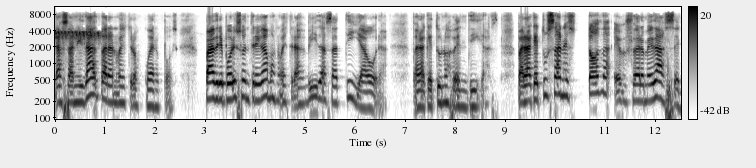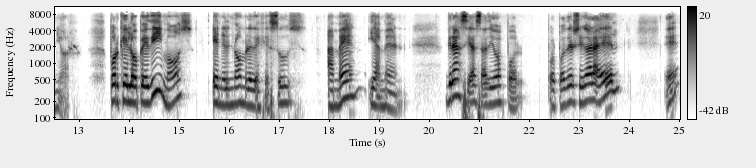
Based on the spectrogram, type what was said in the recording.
la sanidad para nuestros cuerpos. Padre, por eso entregamos nuestras vidas a ti ahora, para que tú nos bendigas, para que tú sanes toda enfermedad, Señor, porque lo pedimos en el nombre de Jesús. Amén y amén. Gracias a Dios por, por poder llegar a Él, ¿eh?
